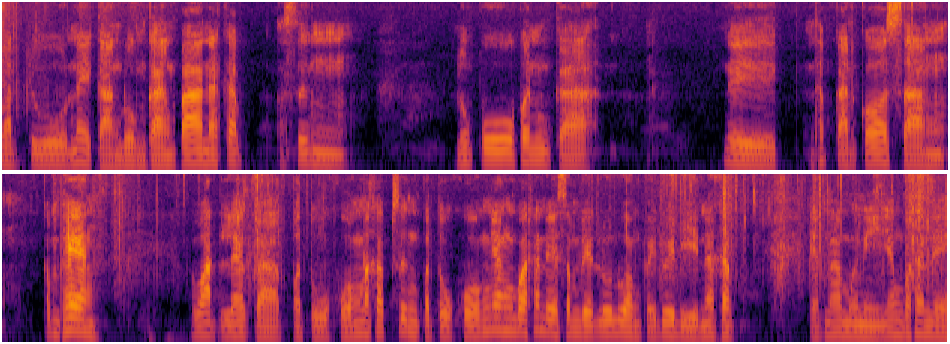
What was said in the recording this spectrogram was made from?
วัดอยู่ในกลางดงกลางป่านะครับ ซึ่งหลวงปู่เพิ่นกะได้ทำการก่อสร้างกำแพง วัดแล้วก็ประตูโค้งนะครับ ซึ่งประตูโค้งยังบ่ทันได้สำเร็จลุล่วงไปด้วยดีนะครับเอ็ดมาเมื่อนี้ยังบ่ทันได้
